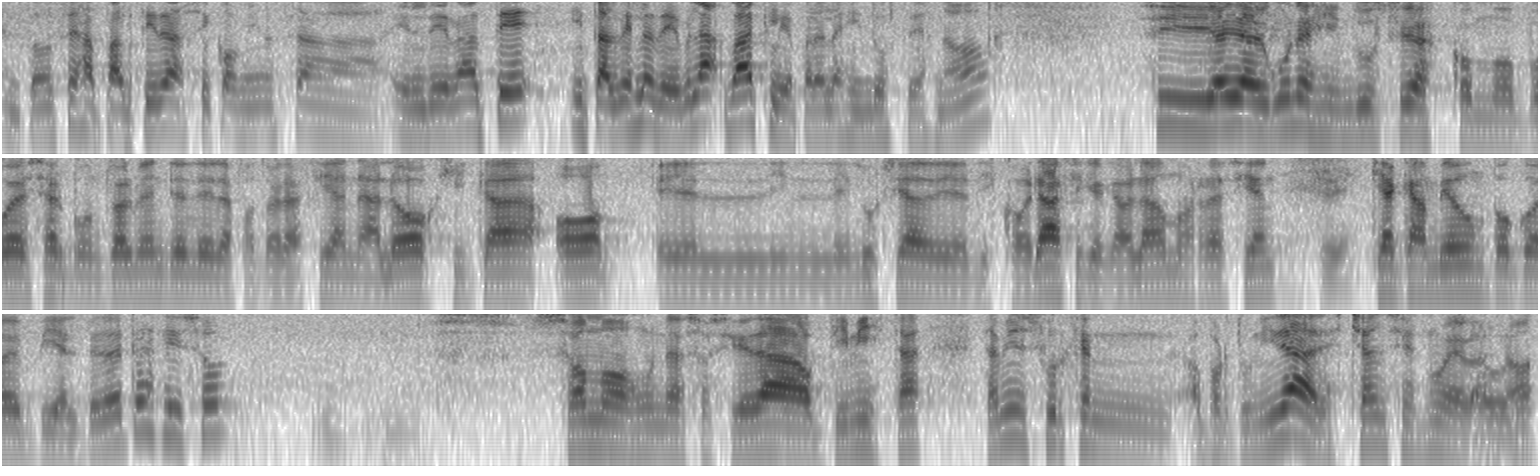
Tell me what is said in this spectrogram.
entonces a partir de allí comienza el debate y tal vez la debacle para las industrias, ¿no? Sí, hay algunas industrias como puede ser puntualmente de la fotografía analógica o la industria de discográfica que hablábamos recién, que ha cambiado un poco de piel, pero detrás de eso somos una sociedad optimista, también surgen oportunidades, chances nuevas. ¿no?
